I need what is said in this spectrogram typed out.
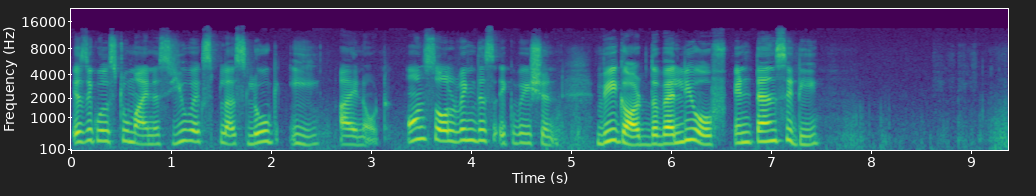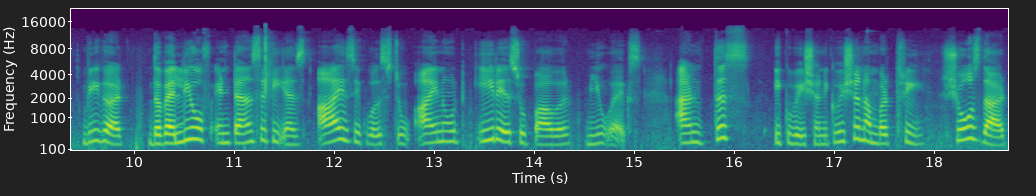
is equals to minus ux plus log e i naught. On solving this equation, we got the value of intensity we get the value of intensity as I is equals to I naught e raised to power mu x and this equation, equation number 3 shows that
